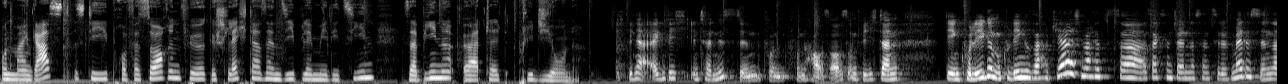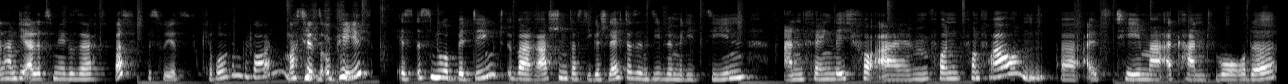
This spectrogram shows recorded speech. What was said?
Und mein Gast ist die Professorin für geschlechtersensible Medizin Sabine Oertelt-Prigione ich bin ja eigentlich Internistin von, von Haus aus und wie ich dann den Kolleginnen und Kollegen gesagt habe, ja, ich mache jetzt äh, Sex and Gender Sensitive Medicine, dann haben die alle zu mir gesagt, was, bist du jetzt Chirurgin geworden? Machst du jetzt OPs? es ist nur bedingt überraschend, dass die geschlechtersensible Medizin anfänglich vor allem von, von Frauen äh, als Thema erkannt wurde.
